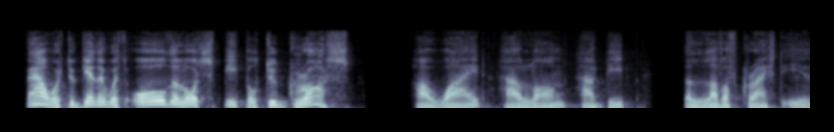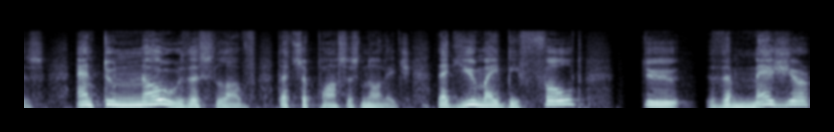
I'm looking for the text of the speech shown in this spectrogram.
power together with all the Lord's people to grasp how wide, how long, how deep the love of Christ is, and to know this love that surpasses knowledge, that you may be filled to the measure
